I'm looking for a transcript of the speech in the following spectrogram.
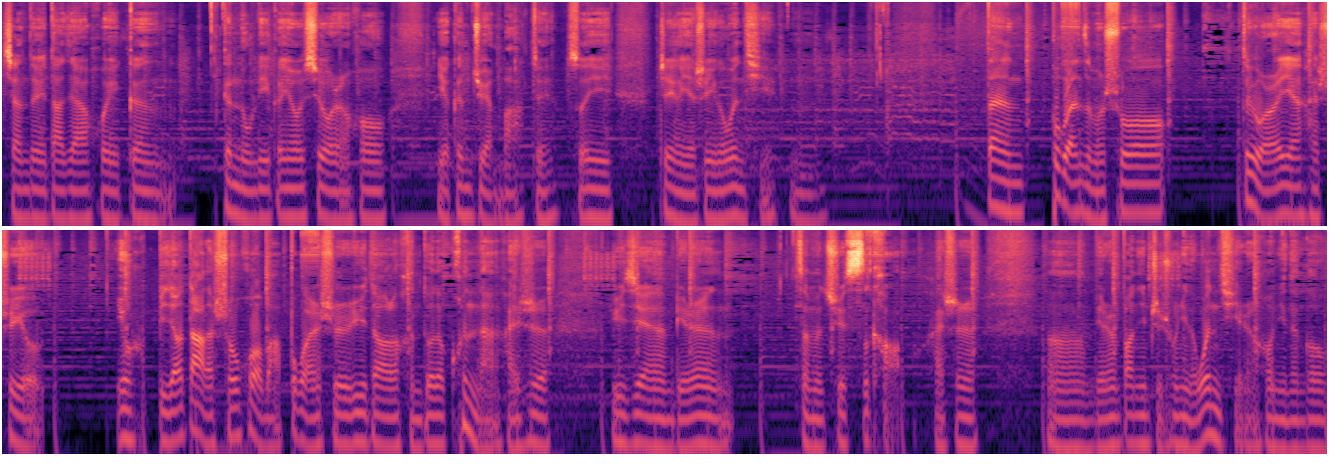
相对大家会更更努力、更优秀，然后也更卷吧，对，所以这个也是一个问题，嗯。但不管怎么说，对我而言还是有有比较大的收获吧。不管是遇到了很多的困难，还是遇见别人怎么去思考，还是嗯别人帮你指出你的问题，然后你能够。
